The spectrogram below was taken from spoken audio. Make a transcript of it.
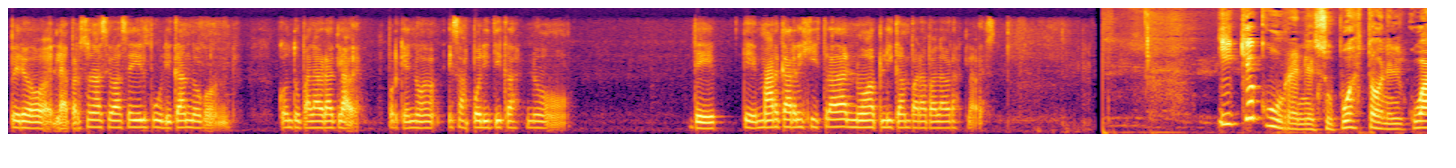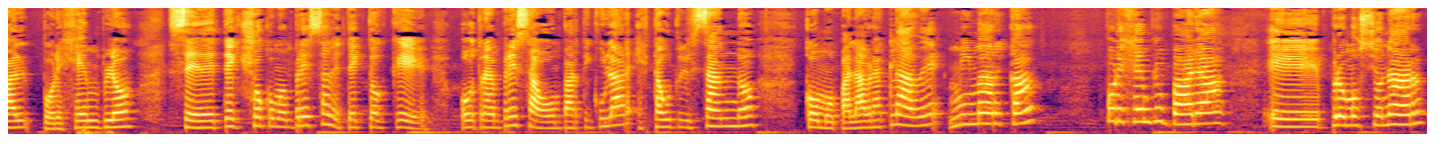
pero la persona se va a seguir publicando con, con tu palabra clave, porque no, esas políticas no, de marca registrada no aplican para palabras claves. ¿Y qué ocurre en el supuesto en el cual, por ejemplo, se detecta, yo como empresa detecto que otra empresa o un particular está utilizando como palabra clave mi marca por ejemplo, para eh, promocionar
